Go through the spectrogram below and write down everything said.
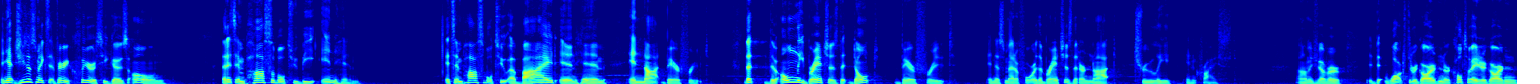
And yet, Jesus makes it very clear as he goes on that it's impossible to be in him. It's impossible to abide in him and not bear fruit. That the only branches that don't bear fruit in this metaphor are the branches that are not truly in Christ. Um, if you've ever walked through a garden or cultivated a garden,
